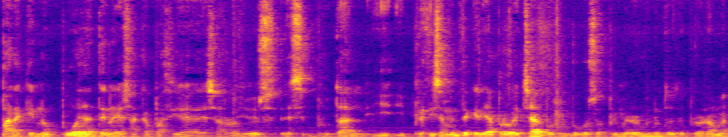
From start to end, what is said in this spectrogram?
para que no puedan tener esa capacidad de desarrollo. Es, brutal y, precisamente quería aprovechar pues, un poco esos primeros minutos del programa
